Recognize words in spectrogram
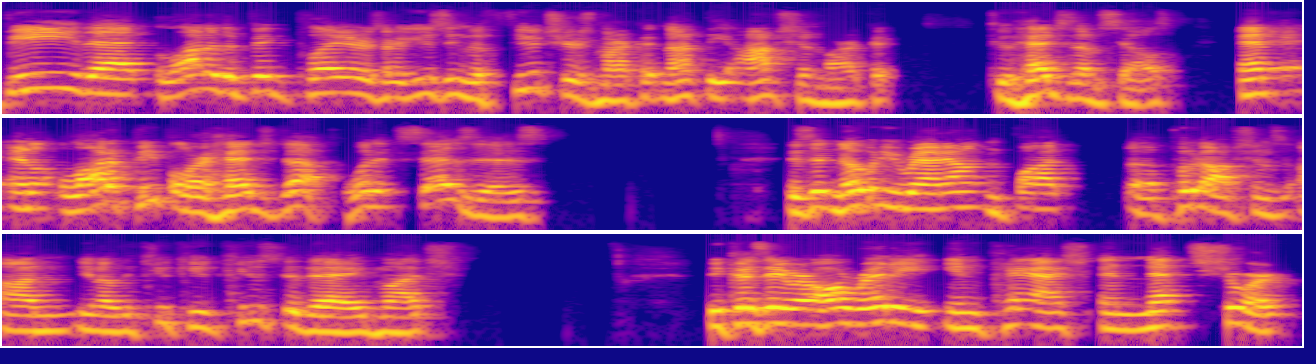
B that a lot of the big players are using the futures market, not the option market, to hedge themselves, and and a lot of people are hedged up. What it says is is that nobody ran out and bought uh, put options on you know the QQQs today much because they were already in cash and net short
